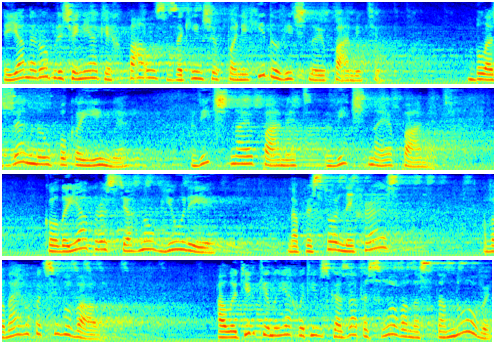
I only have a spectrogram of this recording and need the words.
Я, не роблячи ніяких пауз, закінчив паніхіду вічною пам'яттю. Блаженне упокоїння, вічна пам'ять, вічна пам'ять. Коли я простягнув Юлії на престольний хрест, вона його поцілувала. Але тільки но я хотів сказати слово настанови,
